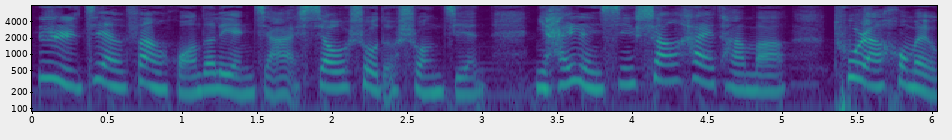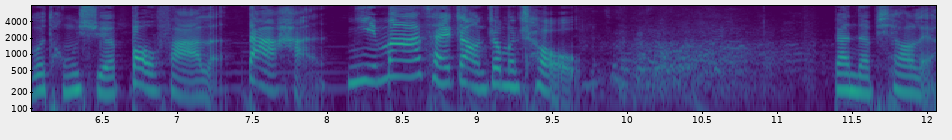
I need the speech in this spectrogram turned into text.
日渐泛黄的脸颊、消瘦的双肩，你还忍心伤害他吗？”突然后面有个同学爆发了，大喊：“你妈才长这么丑！”干得漂亮！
